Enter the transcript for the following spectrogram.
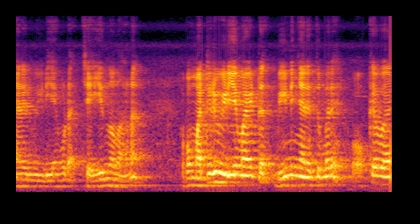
ഞാനൊരു വീഡിയോയും കൂടെ ചെയ്യുന്നതാണ്. അപ്പോൾ മറ്റൊരു വീഡിയോയുമായിട്ട് വീണ്ടും ഞാൻ എത്തും വരെ. Okay bye.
